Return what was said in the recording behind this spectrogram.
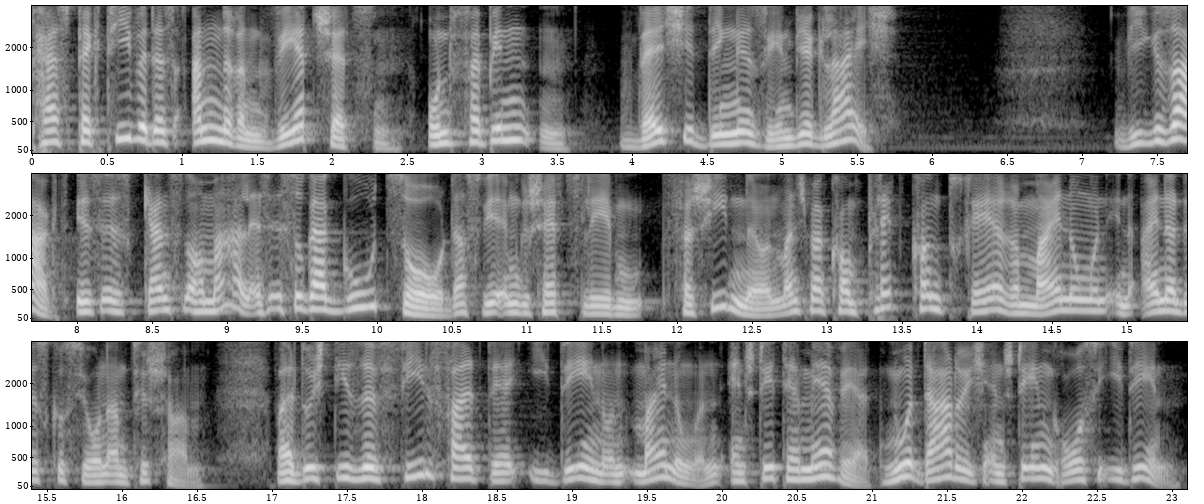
Perspektive des anderen wertschätzen und verbinden. Welche Dinge sehen wir gleich? Wie gesagt, ist es ganz normal. Es ist sogar gut so, dass wir im Geschäftsleben verschiedene und manchmal komplett konträre Meinungen in einer Diskussion am Tisch haben. Weil durch diese Vielfalt der Ideen und Meinungen entsteht der Mehrwert. Nur dadurch entstehen große Ideen.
